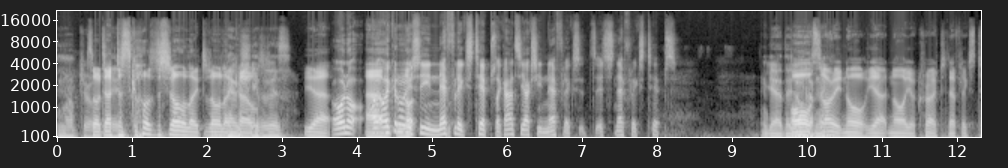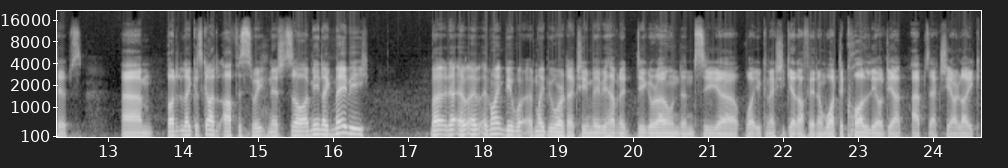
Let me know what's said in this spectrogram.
Mob Joe so that Tate. just goes to show, like, to know, like how how, shit it is. Yeah. Oh no, I, I Um, can only lo- see Netflix tips. I can't see actually Netflix. It's it's Netflix tips. Yeah, they don't Oh, have Net- sorry, no, yeah, no, you're correct. Netflix tips, um, but like it's got Office Suite in it, so I mean, like maybe, but it, it, it might be it might be worth actually maybe having a dig around and see uh, what you can actually get off it and what the quality of the app- apps actually are like,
